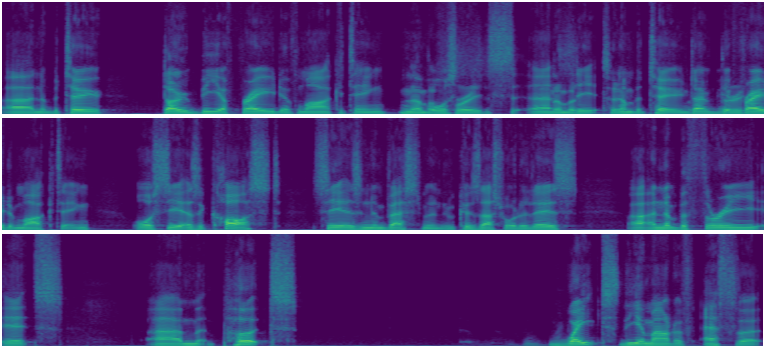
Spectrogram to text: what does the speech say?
uh, number two, don't be afraid of marketing. Number three. Uh, number, two. number two. Don't be afraid of marketing or see it as a cost. See it as an investment because that's what it is. Uh, and number three, it's um, put weight the amount of effort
